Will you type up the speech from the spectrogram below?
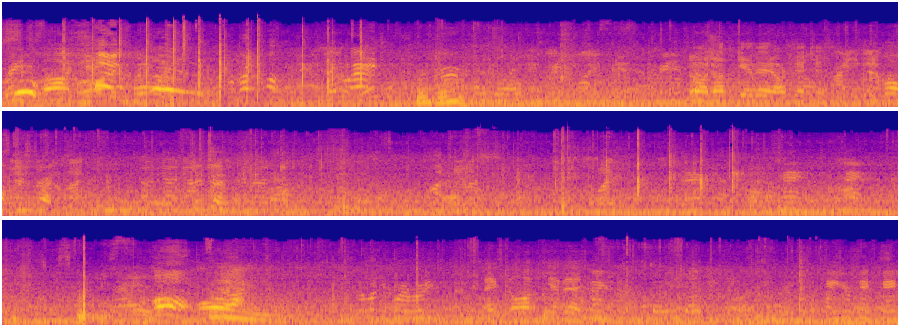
Great spot, James. Boy. No, don't give it. Our pitches. All right, you got Ball, two strikes. Two, two. Come on, Taylor. Hey, hey. Nice. Ball! Hey, your pitch, kid.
